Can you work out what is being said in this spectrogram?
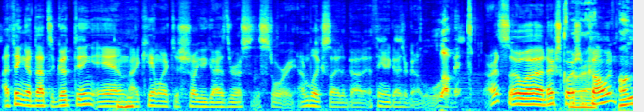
I think that that's a good thing, and mm-hmm. I can't wait to show you guys the rest of the story. I'm really excited about it. I think you guys are gonna love it. All right, so uh, next question, right. Colin. On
